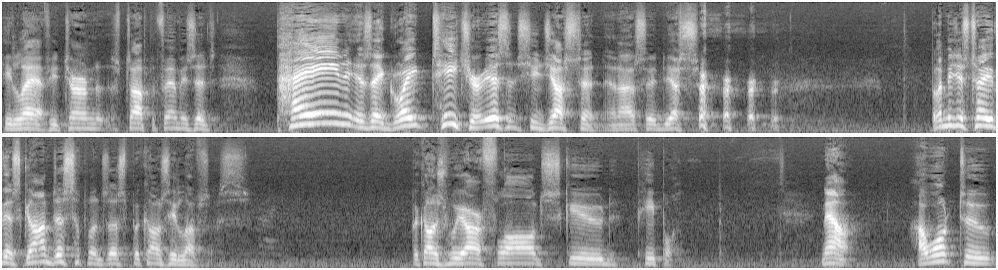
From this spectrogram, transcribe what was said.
He laughed. He turned, stopped the film. He said, Pain is a great teacher, isn't she, Justin? And I said, Yes, sir. but let me just tell you this God disciplines us because He loves us, because we are flawed, skewed people. Now, I want to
